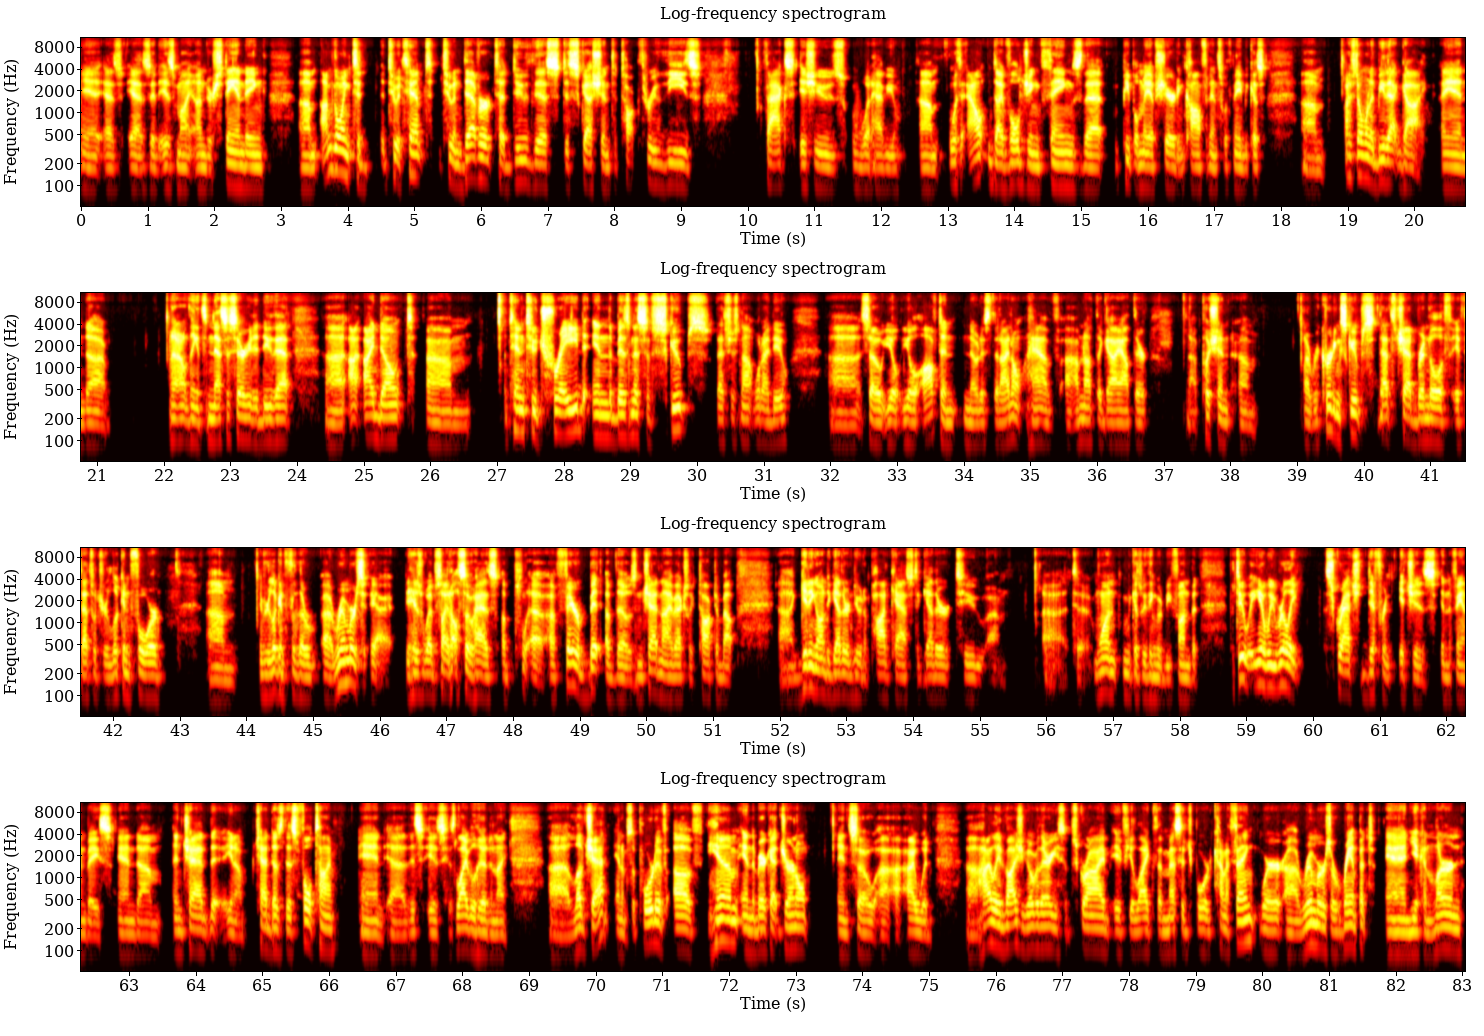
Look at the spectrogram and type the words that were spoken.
as, as it is my understanding. Um, I'm going to to attempt to endeavor to do this discussion to talk through these facts, issues, what have you, um, without divulging things that people may have shared in confidence with me because um, I just don't want to be that guy. And uh, I don't think it's necessary to do that. Uh, I, I, don't um, tend to trade in the business of scoops. That's just not what I do. Uh, so you'll you'll often notice that I don't have. Uh, I'm not the guy out there uh, pushing um, uh, recruiting scoops, that's Chad Brendel. If, if that's what you're looking for, um, if you're looking for the uh, rumors, uh, his website also has a, pl- uh, a fair bit of those. And Chad and I have actually talked about uh, getting on together and doing a podcast together to um, uh, to one because we think it would be fun, but but two, you know, we really scratch different itches in the fan base, and um, and Chad, you know, Chad does this full time and uh, this is his livelihood. And I uh, love Chad, and I'm supportive of him and the Bearcat Journal. And so uh, I would uh, highly advise you go over there, you subscribe if you like the message board kind of thing, where uh, rumors are rampant and you can learn.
